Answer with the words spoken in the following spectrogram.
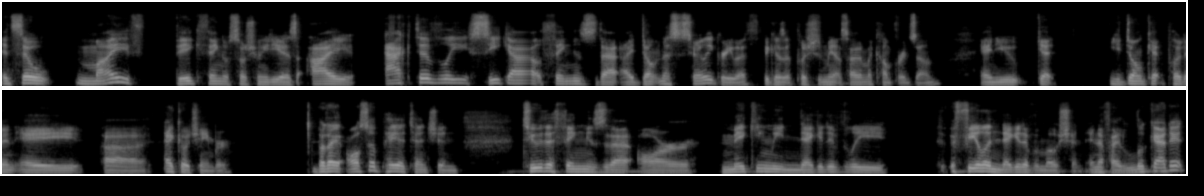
And so my big thing with social media is I actively seek out things that I don't necessarily agree with because it pushes me outside of my comfort zone. And you get you don't get put in a uh, echo chamber. But i also pay attention to the things that are making me negatively feel a negative emotion. And if i look at it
